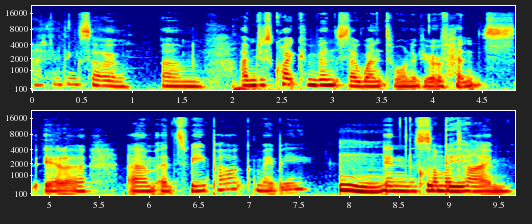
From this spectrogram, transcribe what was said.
I don't think so. Um, I'm just quite convinced I went to one of your events yeah, um, at Svi Park, maybe Mm, in the could be. summertime,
